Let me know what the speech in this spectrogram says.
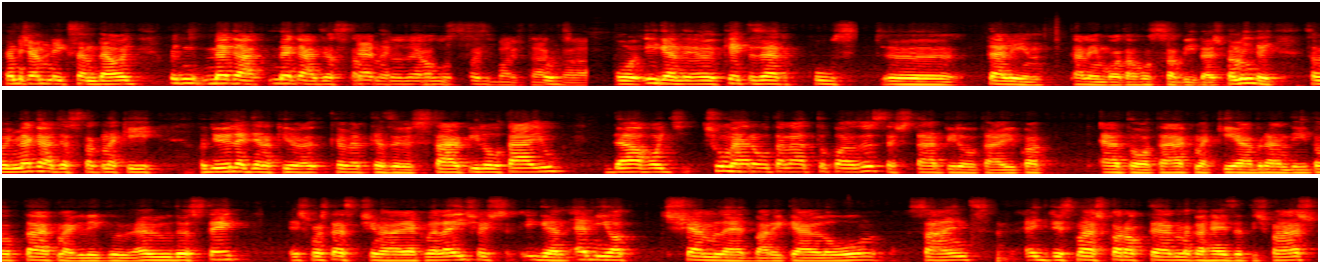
nem is emlékszem, de hogy, hogy megáll, megágyaztak neki ahhoz, hogy, hogy, hogy, igen, 2020 telén, telén volt a hosszabbítás. Na mindegy, szóval hogy megágyaztak neki, hogy ő legyen a következő sztárpilótájuk, de ahogy Schumacher óta láttuk, az összes sztárpilótájukat eltolták, meg kiábrándították, meg végül elüldözték, és most ezt csinálják vele is, és igen, emiatt sem lehet Barrichello, Sainz. Egyrészt más karakter, meg a helyzet is más.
